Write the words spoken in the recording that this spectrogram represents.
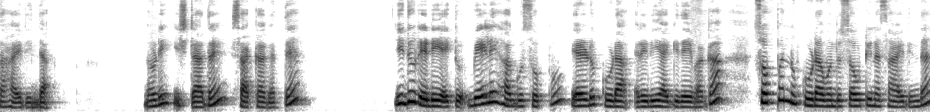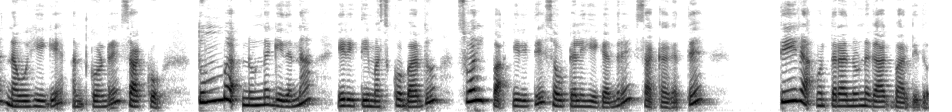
ಸಹಾಯದಿಂದ. ನೋಡಿ ಇಷ್ಟಾದರೆ ಸಾಕಾಗತ್ತೆ. ಇದು ರೆಡಿ ಆಯಿತು. ಬೇಳೆ ಹಾಗೂ ಸೊಪ್ಪು ಎರಡು ಕೂಡ ರೆಡಿಯಾಗಿದೆ ಇವಾಗ. ಸೊಪ್ಪನ್ನು ಕೂಡ ಒಂದು ಸೌಟಿನ ಸಹಾಯದಿಂದ ನಾವು ಹೀಗೆ ಅಂದ್ಕೊಂಡ್ರೆ ಸಾಕು. ತುಂಬ ನುಣ್ಣಗೆ ಇದನ್ನು ಈ ರೀತಿ ಮಸ್ಕೋಬಾರ್ದು. ಸ್ವಲ್ಪ ಈ ರೀತಿ ಸೌಟಲ್ಲಿ ಹೀಗಂದರೆ ಸಾಕಾಗತ್ತೆ. ತೀರಾ ಒಂಥರ ನುಣ್ಣಗಾಗಬಾರ್ದಿದು.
